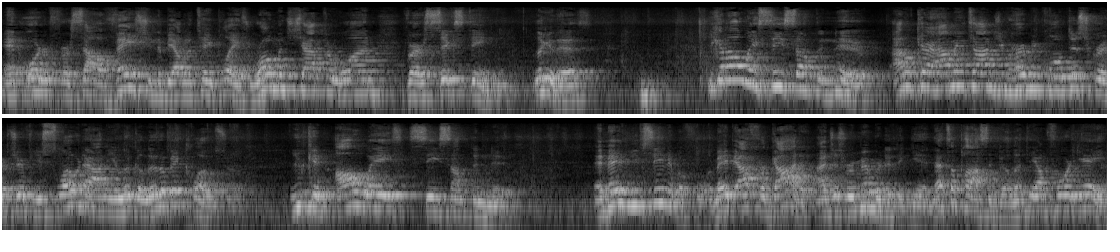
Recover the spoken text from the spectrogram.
in order for salvation to be able to take place. Romans chapter 1, verse 16. Look at this. You can always see something new. I don't care how many times you've heard me quote this scripture, if you slow down and you look a little bit closer, you can always see something new. And maybe you've seen it before. Maybe I forgot it. I just remembered it again. That's a possibility. I'm 48.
